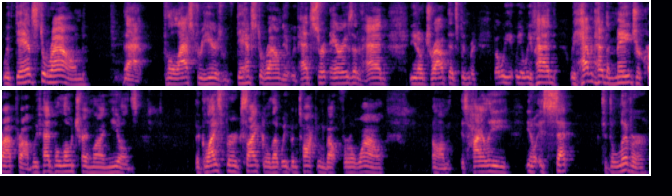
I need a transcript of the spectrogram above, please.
We've danced around that for the last three years. We've danced around it. We've had certain areas that have had you know drought that's been, but we, we have had we haven't had the major crop problem. We've had below trend line yields the Gleissberg cycle that we've been talking about for a while um, is highly, you know, is set to deliver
